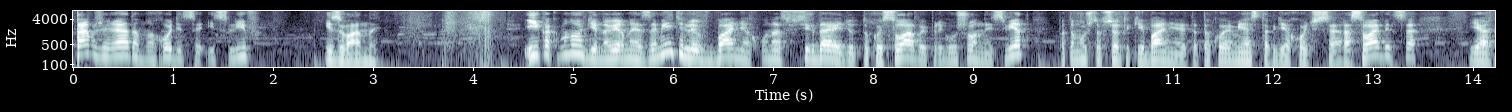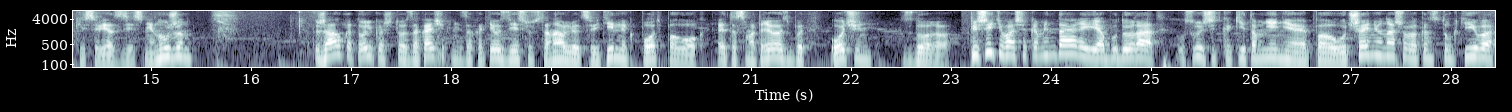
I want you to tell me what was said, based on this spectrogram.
Там же рядом находится и слив из ванны. И как многие, наверное, заметили, в банях у нас всегда идет такой слабый приглушенный свет, потому что все-таки баня это такое место, где хочется расслабиться, яркий свет здесь не нужен. Жалко только, что заказчик не захотел здесь устанавливать светильник под полок. Это смотрелось бы очень здорово. Пишите ваши комментарии, я буду рад услышать какие-то мнения по улучшению нашего конструктива,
